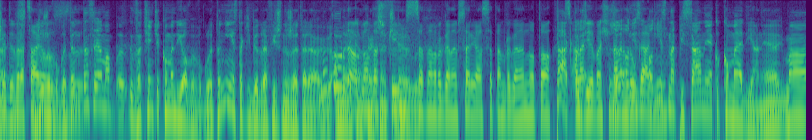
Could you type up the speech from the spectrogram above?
kiedy z- wracają Dużo w ogóle. Ten, ten serial ma e, zacięcie komediowe w ogóle. To nie jest taki biograficzny, że teraz no kurde, oglądasz film z Setem Rogenem, serial z Setem Rogenem, no to Tak, spodziewa się, że ale będą on jest, gagi. on jest napisany jako komedia, nie? Ma,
